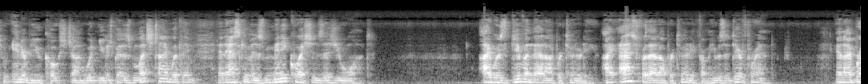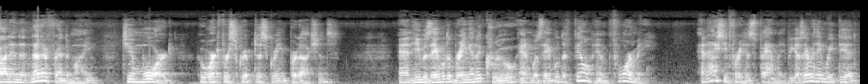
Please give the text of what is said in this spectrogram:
to, interview Coach John Wooden. You can spend as much time with him and ask him as many questions as you want. I was given that opportunity. I asked for that opportunity from him. He was a dear friend. And I brought in another friend of mine, Jim Ward, who worked for Script to Screen Productions. And he was able to bring in a crew and was able to film him for me. And actually for his family, because everything we did,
